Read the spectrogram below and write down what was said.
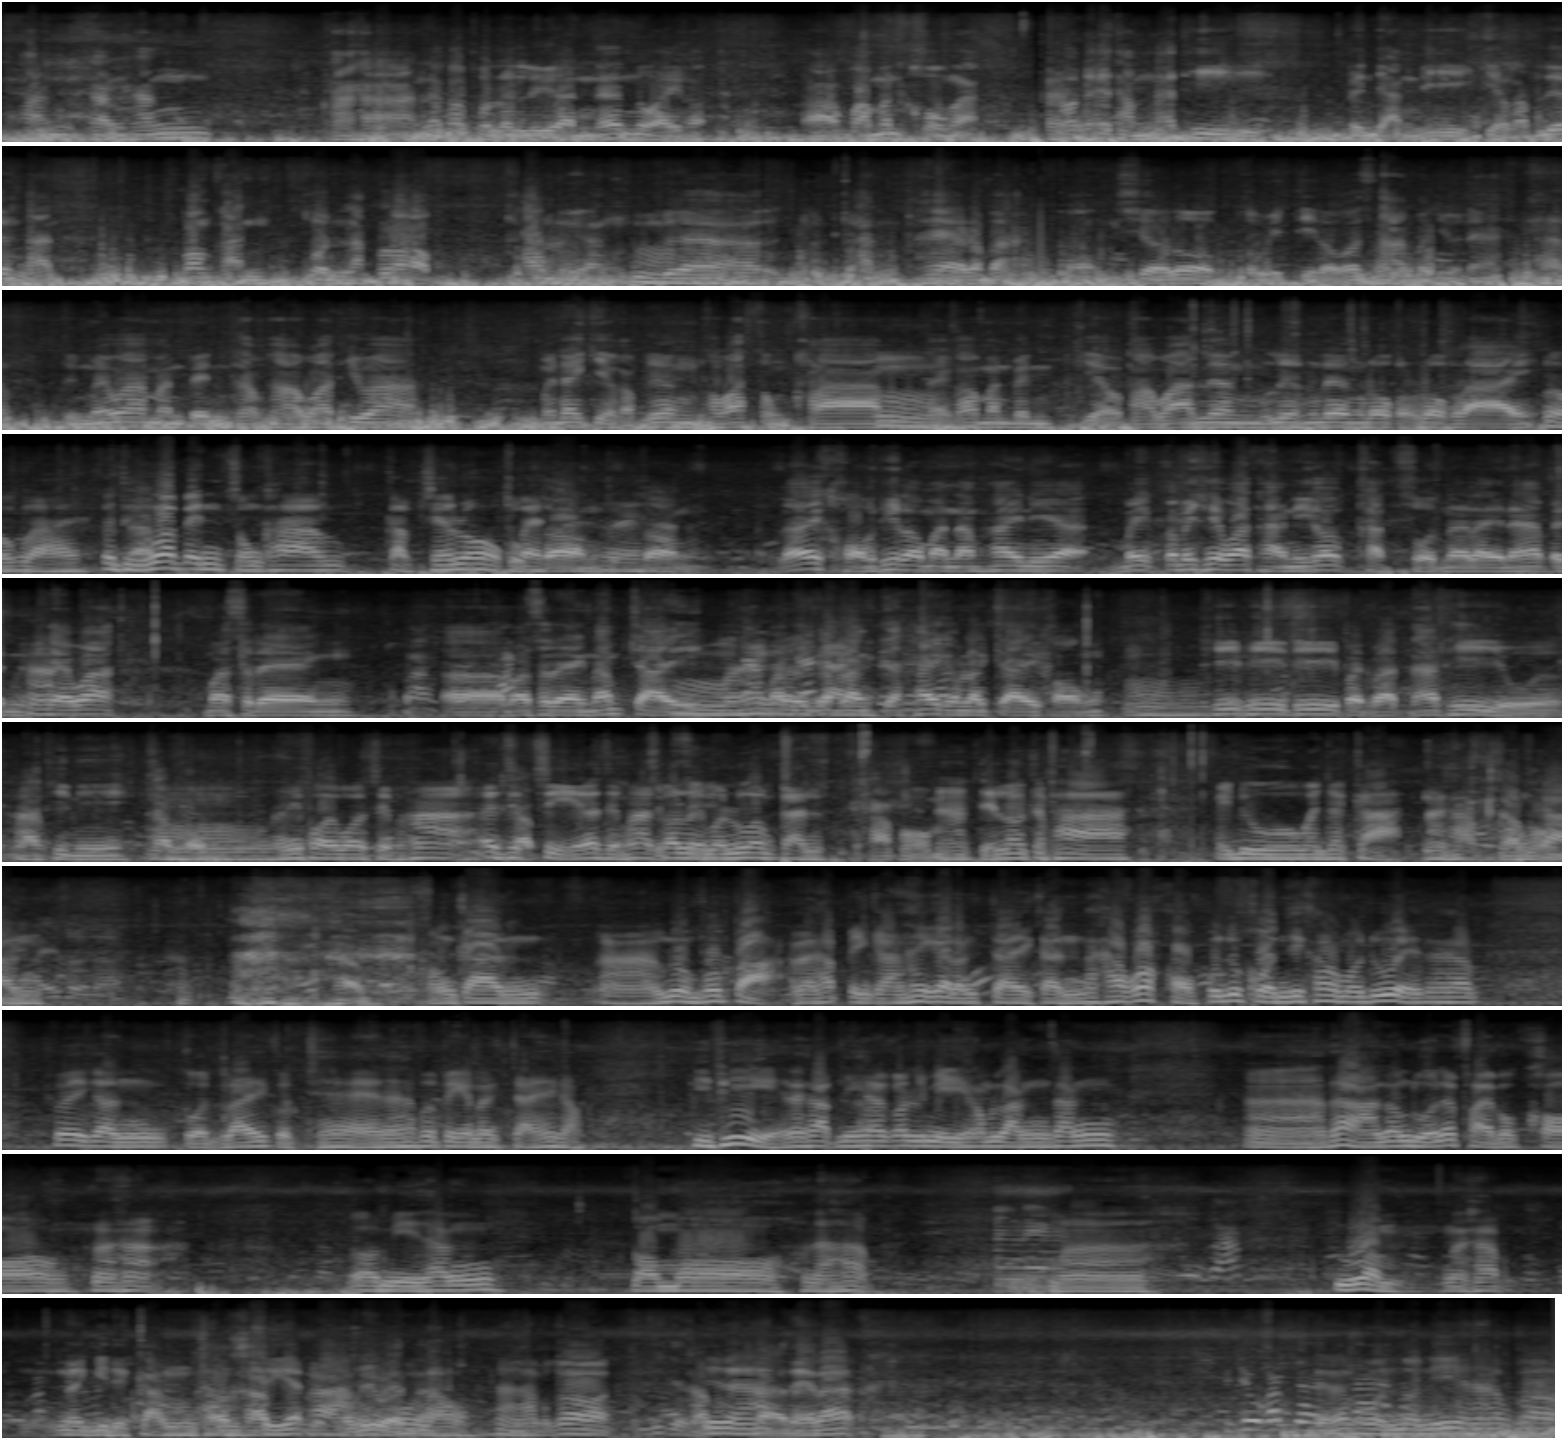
ทางทางทั้งทหารแล้วก็พลเรือนและหน่วยอ่า ความมั่นคงอะเขาได้ทำหน้าที่เป็นอย่างดีเกี่ยวกับเรื่องการป้องกันคนลักลอบเข้าเมืองเพื่อหยุดการแพร่ระบาดของเชื้อโรคโควิดที่เราก็ทราบกันอยู่นะครับถึงแม้ว่ามันเป็นสภาวะที่ว่าไม่ได้เกี่ยวกับเรื่องภาวะสงครามอืมแต่ก็มันเป็นเกี่ยวกับภาวะเรื่องเรื่องเรื่องโรคโรคร้ายโรคร้าย ก็ถือว่าเป็นสงครามกับเชื้อโรคถูไปกต้องใช่ถูไหมกต้องแล้วไอ้ของที่เรามานำให้เนี่ยไม่ก็ไม่ใช่ว่าทางนี้เขาขัดสนอะไรนะ เป็นฮะแค่ว่ามาแสดง เอ่อมาแสดงน้ำใจอืมมาให้มาเป็นกำกำลัลังงใจ จะให้กำลังใจของพี่พี่ๆที่ปฏิบัติหน้าที่อยู่หน้าที่นี้ครับผม อือันนี้พอบ15เอ้ยครับ14แล้ว15ก็เลย14มาร่วมกันครับผมนะเดี๋ยวเราจะพาไปดูบรรยากาศนะครับครัขบองผม การ ครับ ของการอ่าร่วมพบปะนะครับ เป็นการให้กำลังใจกันนะครับ ก็ขอบคุณทุกคนที่เข้ามาด้วยนะครับ ช่วยกันกดไลค์กดแชร์นะครับเพื่อเป็นกำลังใจให้กับพี่ๆนะครับนี่ครับก็จะมีกำลังทั้งอ่า ทหารตำรวจและฝ่ายปกครองนะฮะก็มีทั้งตมนะครับ มาร่วมนะครับ ในกิจกรรมครับทำ CSR ครับของพวกเรานะครับ ก็ครับนี่นะฮะได้แต่ละแต่ละคนตอนนี้นะครับก็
